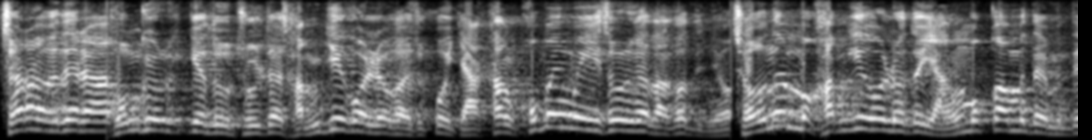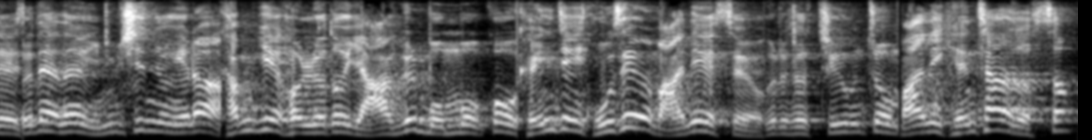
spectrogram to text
저랑 은혜랑 공교롭게도 둘 다 감기에 걸려가지고 약간 코맹맹이 소리가 나거든요. 저는 뭐 감기 걸려도 약 먹고 하면 되는데 은혜는 임신 중이라 감기에 걸려도 약을 못 먹고 굉장히 고생을 많이 했어요. 그래서 지금 좀 많이 괜찮아졌어?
